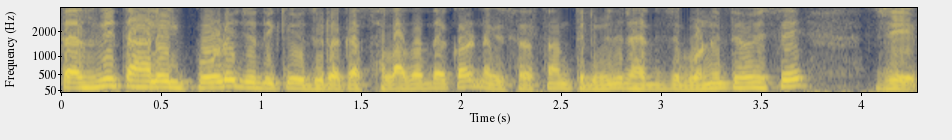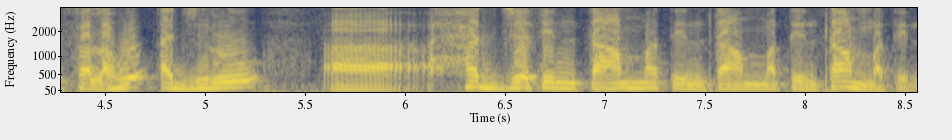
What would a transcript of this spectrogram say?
তাজবি তাহালিল পড়ে যদি কেউ দুই রাকাত সালাত আদায় করে, নবী সাল্লাম তিরমিজির হাদিসে বর্ণিত হয়েছে যে, ফালাহু আজরু হজ্জাতিন তাম্মাতিন তাম্মাতিন তাম্মাতিন।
